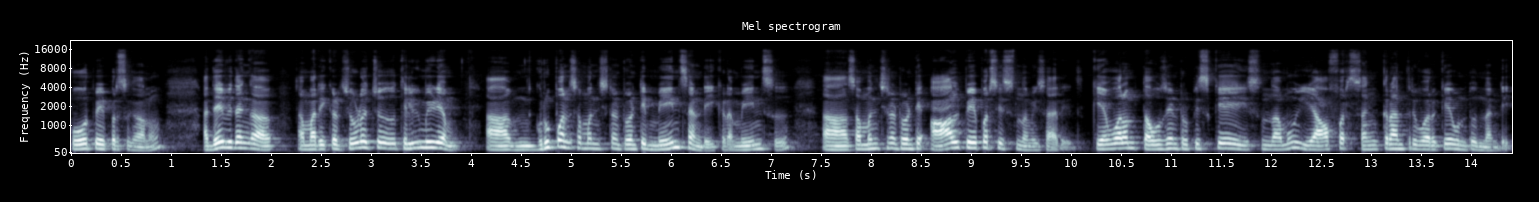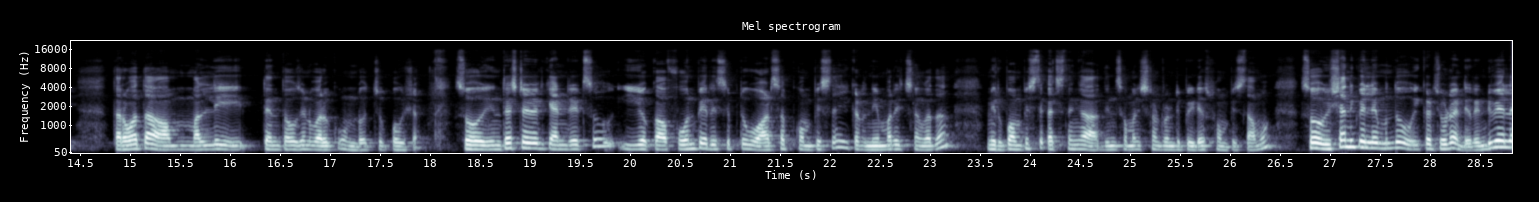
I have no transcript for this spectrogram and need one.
ఫోర్ పేపర్స్ గాను. అదేవిధంగా మరి ఇక్కడ చూడొచ్చు తెలుగు మీడియం గ్రూప్ వన్ సంబంధించినటువంటి మెయిన్స్ అండి. ఇక్కడ మెయిన్స్ సంబంధించినటువంటి ఆల్ పేపర్స్ ఇస్తున్నాం ఈసారి. కేవలం థౌజండ్ రూపీస్కే ఇస్తున్నాము. ఈ ఆఫర్ సంక్రాంతి వరకే ఉంటుందండి. తర్వాత మళ్ళీ టెన్ థౌజండ్ వరకు ఉండొచ్చు బహుశా. సో ఇంట్రెస్టెడ్ క్యాండిడేట్స్ ఈ యొక్క ఫోన్పే రిసిప్ట్ వాట్సాప్ పంపిస్తే ఇక్కడ నెంబర్ ఇచ్చినాం కదా మీరు పంపిస్తే ఖచ్చితంగా దీనికి సంబంధించినటువంటి పీడిఎఫ్స్ పంపిస్తాము. సో విషయానికి వెళ్ళే ముందు ఇక్కడ చూడండి రెండు వేల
